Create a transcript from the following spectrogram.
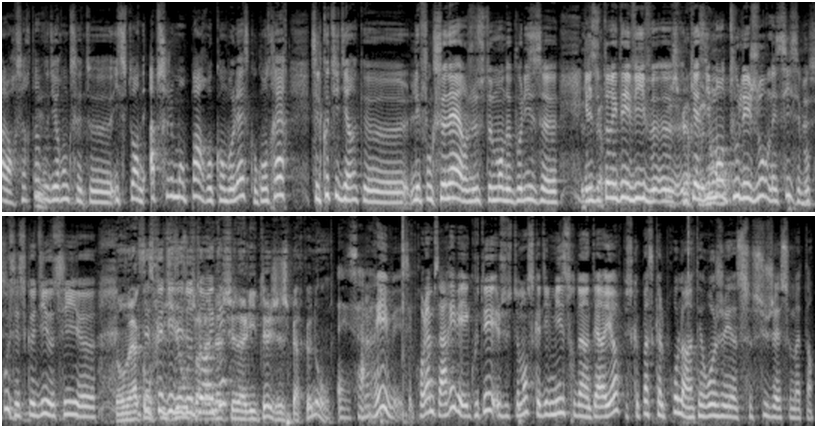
Alors certains vous diront que cette euh, histoire n'est absolument pas rocambolesque, au contraire, c'est le quotidien que les fonctionnaires justement de police euh, et les autorités vivent euh, quasiment tous les jours. Mais si, c'est beaucoup, c'est ce que dit aussi. c'est ce que disent les autorités. La nationalité, j'espère que non. Et ça arrive, et ces problèmes, ça arrive. Et écoutez justement ce qu'a dit le ministre de l'Intérieur, puisque Pascal Pro l'a interrogé à ce sujet ce matin.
